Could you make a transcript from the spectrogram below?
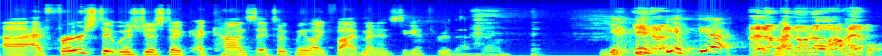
uh, at first, it was just a, a constant. It took me like five minutes to get through that thing. You know- yeah. I don't, I don't know. I,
